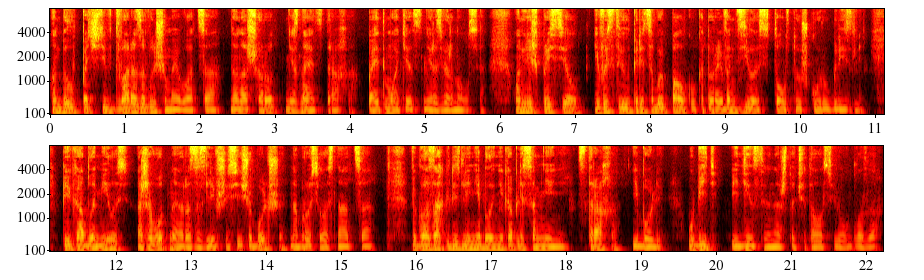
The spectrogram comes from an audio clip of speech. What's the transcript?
Он был почти в два раза выше моего отца, но наш род не знает страха, поэтому отец не развернулся. Он лишь присел и выставил перед собой палку, которая вонзилась в толстую шкуру гризли. Пика обломилась, а животное, разозлившись еще больше, набросилось на отца. В глазах гризли не было ни капли сомнений, страха и боли. Убить – единственное, что читалось в его глазах.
